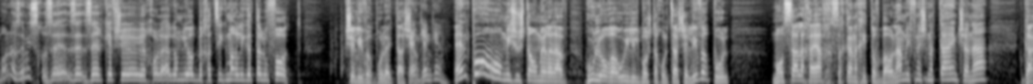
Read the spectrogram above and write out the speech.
בואנה, זה, משח... זה, זה, זה הרכב שיכול היה גם להיות בחצי גמר ליגת אלופות. כשליברפול הייתה שם. כן, כן, כן. אין פה מישהו שאתה אומר עליו, הוא לא ראוי ללבוש את החולצה של ליברפול. מו סאלח היה השחקן הכי טוב בעולם לפני שנתיים, שנה. גג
